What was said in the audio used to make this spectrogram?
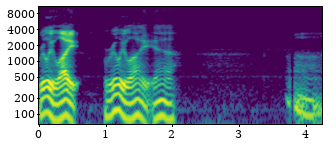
really light, really light. Yeah. Uh,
